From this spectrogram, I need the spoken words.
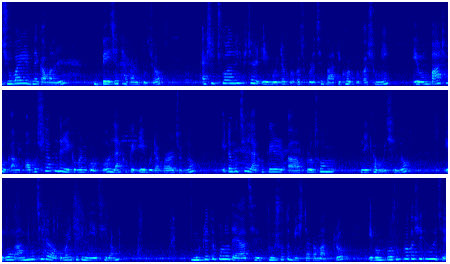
জুবাই ইবনে কামালের বেঁচে থাকার গুজব। একশো চুয়াল্লিশ পৃষ্ঠার এই বইটা প্রকাশ করেছে বাতিঘর প্রকাশনী। এবং পাঠক, আমি অবশ্যই আপনাদের রেকমেন্ড করব লেখকের এই বইটা পড়ার জন্য। এটা হচ্ছে লেখকের প্রথম লেখা বই ছিল। এবং আমি হচ্ছে এটা রকমারি থেকে নিয়েছিলাম। মুদ্রিতপূর্ণ দেয়া আছে দুশত বিশ টাকা মাত্র এবং প্রথম প্রকাশিত হয়েছে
